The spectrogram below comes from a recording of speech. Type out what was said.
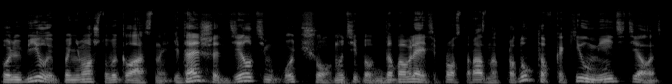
полюбил и понимал, что вы классный. И дальше делать им хоть что. Ну, типа, добавляйте просто разных продуктов, какие умеете делать.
